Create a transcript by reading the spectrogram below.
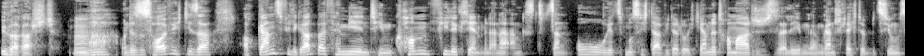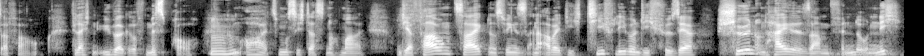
überrascht. Mhm. Ah, und es ist häufig dieser, auch ganz viele, gerade bei Familienthemen, kommen viele Klienten mit einer Angst. Die sagen, oh, jetzt muss ich da wieder durch. Die haben ein traumatisches Erleben, haben ganz schlechte Beziehungserfahrung. Vielleicht einen Übergriff, Missbrauch. Mhm. Oh, jetzt muss ich das nochmal. Und die Erfahrung zeigt, und deswegen ist es eine Arbeit, die ich tief liebe und die ich für sehr schön und heilsam finde und nicht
